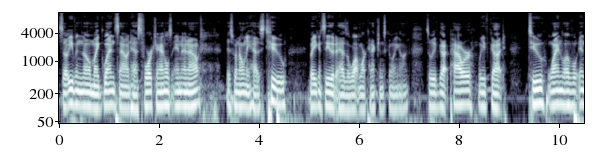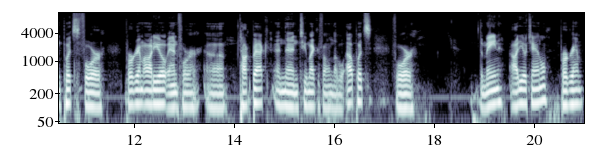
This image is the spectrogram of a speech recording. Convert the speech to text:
So even though my Glensound has four channels in and out, this one only has two, but you can see that it has a lot more connections going on. So we've got power, we've got two line level inputs for program audio and for uh, talkback, and then two microphone level outputs for the main audio channel program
